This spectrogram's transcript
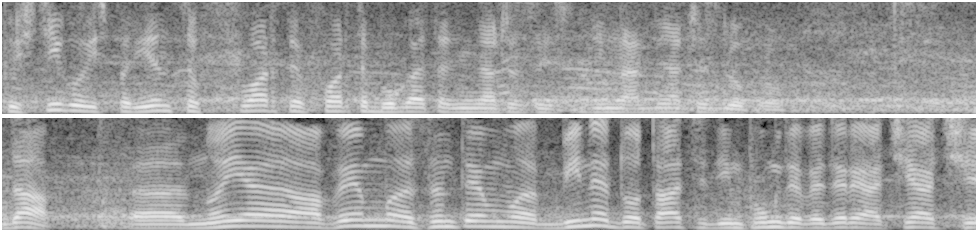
câștigă o experiență foarte, foarte bogată din acest, din, din acest lucru. Da, uh, noi avem, suntem bine dotați din punct de vedere a ceea ce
